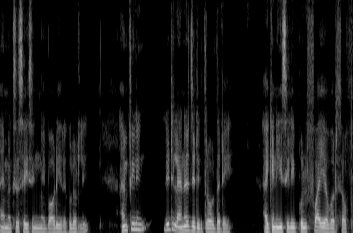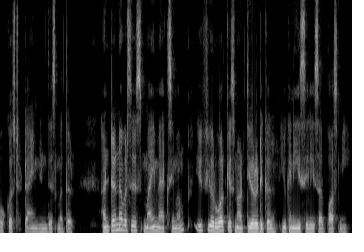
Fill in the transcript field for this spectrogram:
I am exercising my body regularly. I am feeling little energetic throughout the day. I can easily pull 5 hours of focused time in this method and 10 hours is my maximum. If your work is not theoretical, you can easily surpass me.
